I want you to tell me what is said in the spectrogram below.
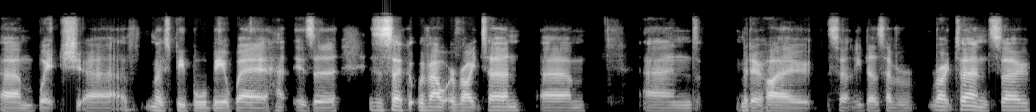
um, which uh, most people will be aware is a is a circuit without a right turn, um, and Mid Ohio certainly does have a right turn. So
